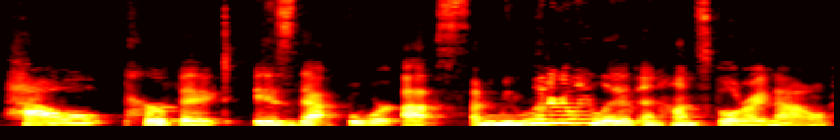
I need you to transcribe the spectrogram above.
How perfect is that for us? I mean, we literally live in Huntsville right now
